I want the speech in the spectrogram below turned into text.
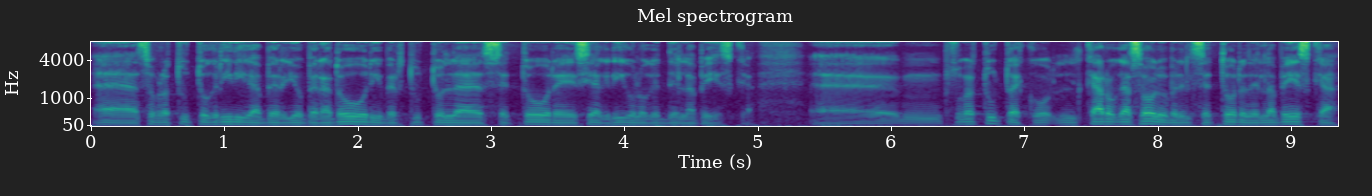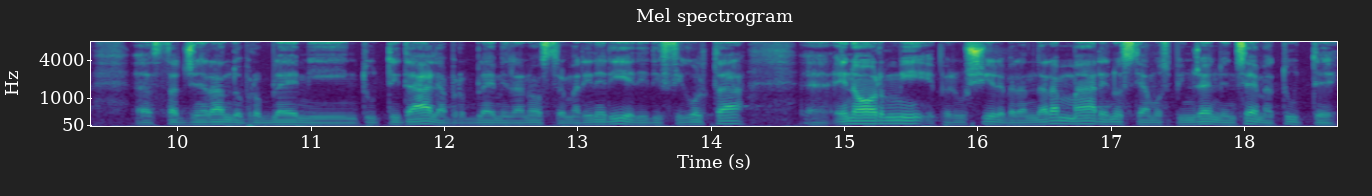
eh, soprattutto critica per gli operatori, per tutto il settore sia agricolo che della pesca. Eh, soprattutto ecco, il caro gasolio per il settore della pesca eh, sta generando problemi in tutta Italia, problemi nella nostra marineria, di difficoltà eh, enormi per uscire, per andare a mare. Noi stiamo spingendo insieme a tutte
